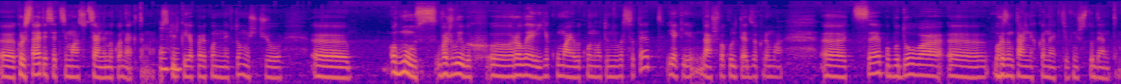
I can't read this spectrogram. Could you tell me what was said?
е, користайтеся цими соціальними конектами, оскільки я переконаний в тому, що е, одну з важливих е, ролей, яку має виконувати університет, як і наш факультет, зокрема, е, це побудова е, горизонтальних конектів між студентами.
